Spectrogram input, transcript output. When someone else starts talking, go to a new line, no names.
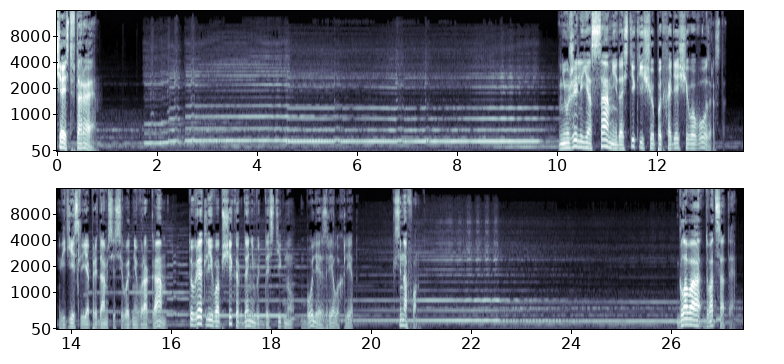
Часть вторая. Неужели я сам не достиг еще подходящего возраста? Ведь если я предамся сегодня врагам, то вряд ли и вообще когда-нибудь достигну более зрелых лет. Ксенофон. Глава 20.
